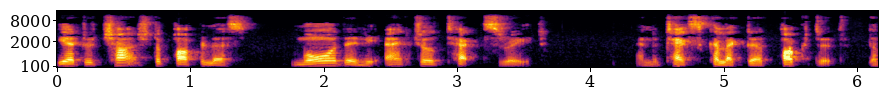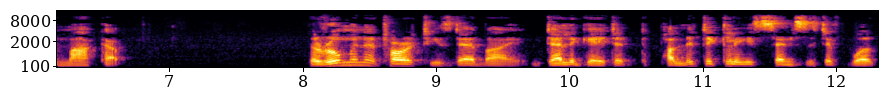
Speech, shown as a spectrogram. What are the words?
he had to charge the populace more than the actual tax rate, and the tax collector pocketed the markup. The Roman authorities thereby delegated the politically sensitive work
